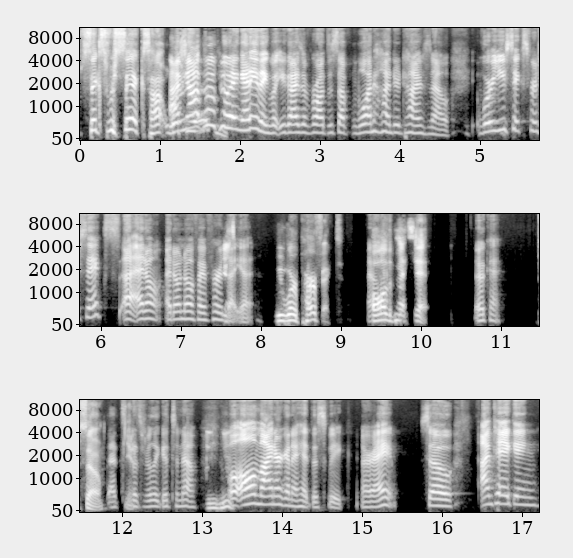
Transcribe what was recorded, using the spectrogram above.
Six for six. How, I'm not poo pooing anything, but you guys have brought this up 100 times now. Were you six for six? Uh, I don't. I don't know if I've heard yes. that yet we were perfect. Okay. All the bets hit. Okay. So that's that's know. really good to know. Mm-hmm. Well, all mine are gonna hit this week. All right. So I'm taking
